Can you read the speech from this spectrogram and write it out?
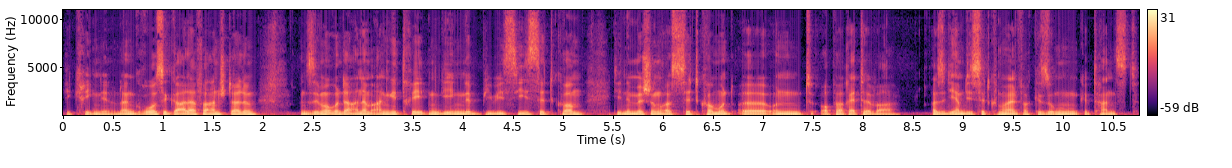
wir kriegen den. Und dann große Gala-Veranstaltung und sind wir unter anderem angetreten gegen eine BBC-Sitcom, die eine Mischung aus Sitcom und, äh, und Operette war. Also die haben die Sitcom einfach gesungen und getanzt.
